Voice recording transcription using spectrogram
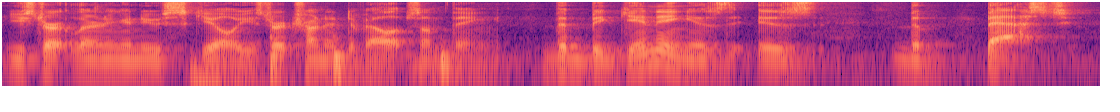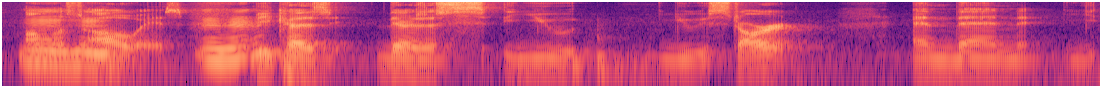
you start learning a new skill, you start trying to develop something. The beginning is is the best almost mm-hmm. always mm-hmm. because there's a you you start and then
